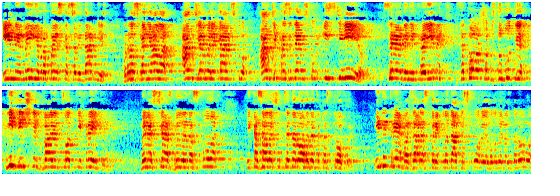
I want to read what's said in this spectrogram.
І не ми, Європейська солідарність, розганяла антиамериканську, антипрезидентську істерію всередині країни за того, щоб здобути міфічних 2% рейтингу. Ми весь час били на сполох і казали, що це дорога до катастрофи. І не треба зараз перекладати з голови на здорову,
